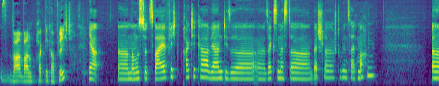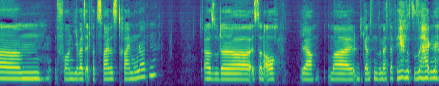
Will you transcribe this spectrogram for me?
War, waren Praktika Pflicht? Ja, äh, man musste zwei Pflichtpraktika während dieser äh, sechs Semester Bachelorstudienzeit machen. Ähm, von jeweils etwa zwei bis drei Monaten. Also da ist dann auch ja mal die ganzen Semesterferien sozusagen,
